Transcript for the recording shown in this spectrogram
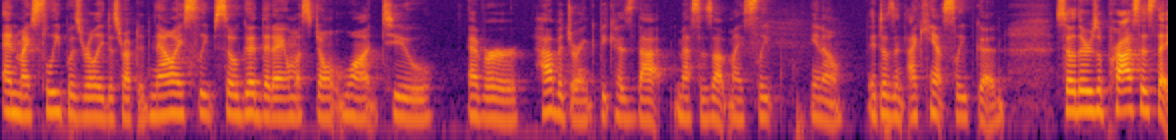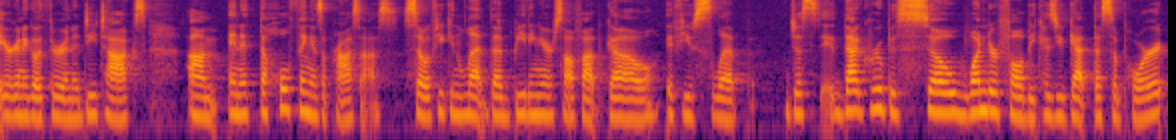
and my sleep was really disrupted. Now I sleep so good that I almost don't want to ever have a drink because that messes up my sleep, you know. It doesn't. I can't sleep good. So there's a process that you're going to go through in a detox, um, and it, the whole thing is a process. So if you can let the beating yourself up go, if you slip, just that group is so wonderful because you get the support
